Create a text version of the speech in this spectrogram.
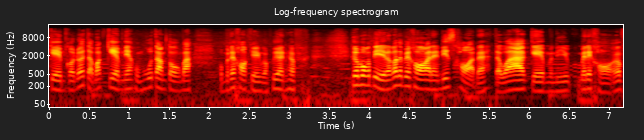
เกมก่อนด้วย แต่ว่าเกมเนี้ยผมพูดตามตรงปะผมไม่ได้คอเกมกับเพื่อนครับ คือปกติเราก็จะไปคอกันใน Discord นะ แต่ว่าเกมวันนี้ไม่ได้คอครับ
